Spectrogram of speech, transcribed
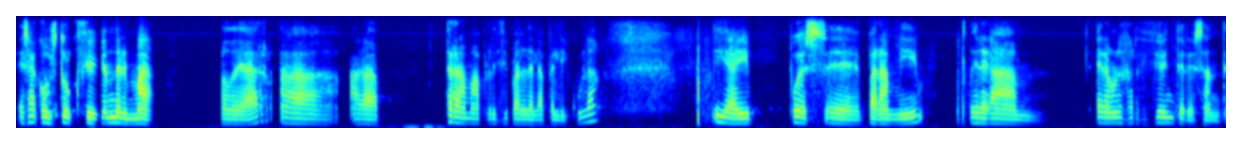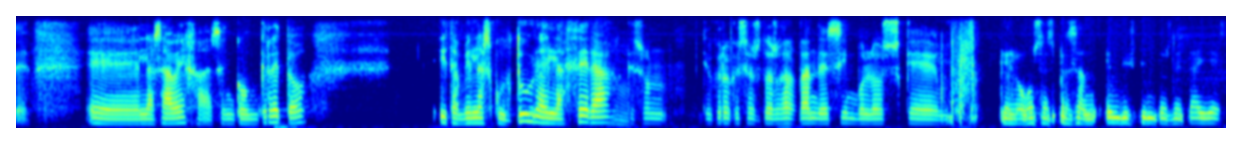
esa construcción del mar rodear a, la trama principal de la película. Y ahí, pues, eh, para mí era, era un ejercicio interesante. Las abejas en concreto y también la escultura y la cera, Mm. que son, yo creo que esos dos grandes símbolos que, que luego se expresan en distintos detalles.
